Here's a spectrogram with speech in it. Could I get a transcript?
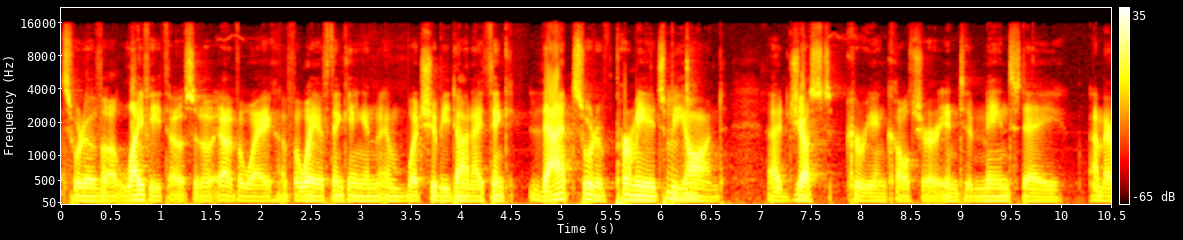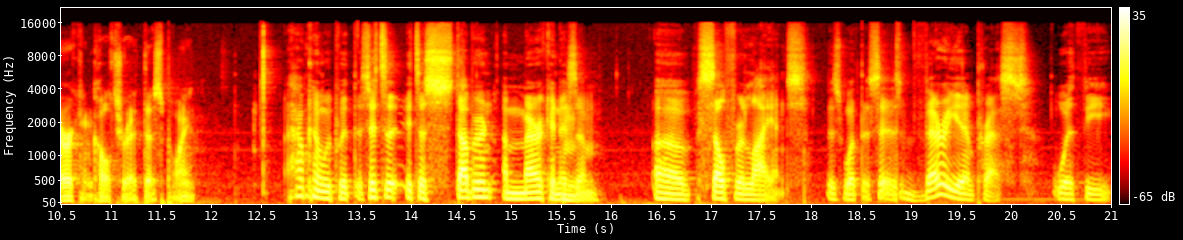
sort of a life ethos of a, way of a way of thinking and, and what should be done. I think that sort of permeates mm-hmm. beyond uh, just Korean culture into mainstay American culture at this point. how can we put this? It's a it's a stubborn Americanism hmm. of self-reliance is what this is. Very impressed with the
